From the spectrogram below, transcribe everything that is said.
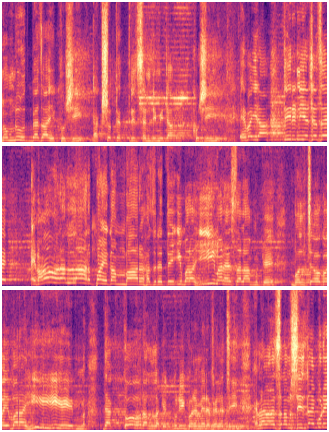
নমরুদ বেজায় খুশি, একশো তেত্রিশ সেন্টিমিটার খুশি। এ ভাইরা, তীর নিয়ে এসেছে। এবার আল্লাহর পয়গম্বর হজরতে ইব্রাহিম আলাইসালামকে বলছে ও গো ইব্রাহিম, দেখ তোর আল্লাহকে গুলি করে মেরে ফেলেছি। ইব্রাহিম আলাইসালাম সিজদায় পড়ে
